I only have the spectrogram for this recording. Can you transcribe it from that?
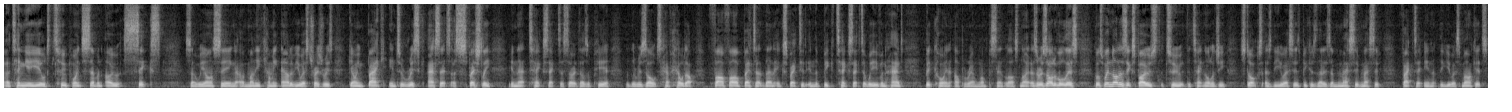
10 year yield 2.706. So we are seeing uh, money coming out of US Treasuries going back into risk assets, especially in that tech sector. So it does appear that the results have held up far, far better than expected in the big tech sector. We even had Bitcoin up around 1% last night. As a result of all this, of course, we're not as exposed to the technology stocks as the US is because that is a massive, massive factor in the US markets,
